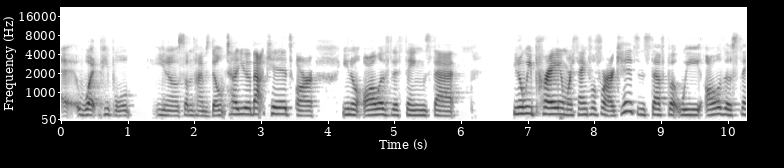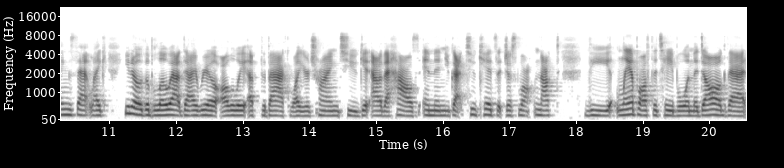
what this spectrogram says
Eh, what people you know sometimes don't tell you about kids are you know all of the things that you know we pray and we're thankful for our kids and stuff but we all of those things that like you know the blowout diarrhea all the way up the back while you're trying to get out of the house and then you've got two kids that just knocked the lamp off the table and the dog that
